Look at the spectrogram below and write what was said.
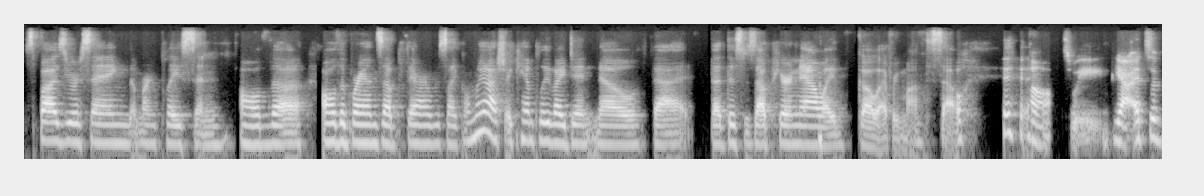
spas you were saying, the marketplace and all the all the brands up there, I was like, oh my gosh, I can't believe I didn't know that that this was up here. Now I go every month. So oh, sweet. Yeah, it's a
